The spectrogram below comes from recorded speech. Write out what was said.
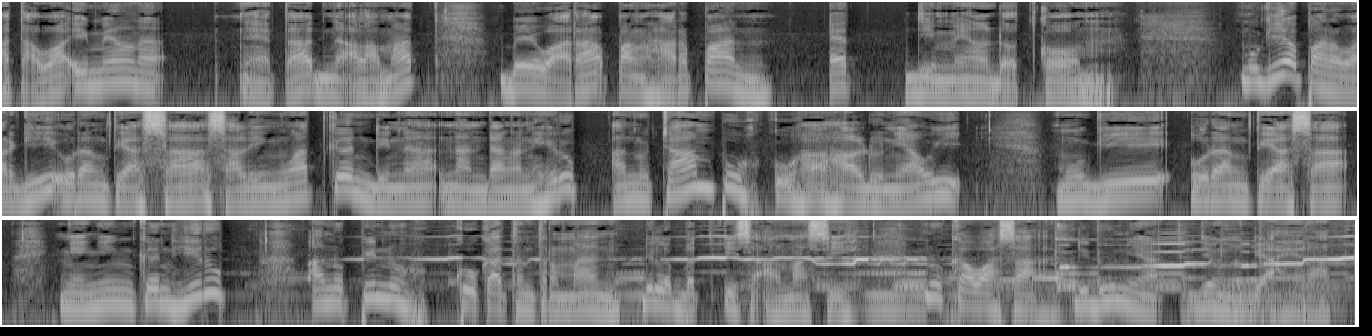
atau emailna. Nyata dina alamat bewara pangharpan@ gmail.com Mugia para wargi urang tiasa saling nguatkan dina nandangan hirup anu campuh ku hal-hal duniawi. Mugi urang tiasa ngengingken hirup anu pinuh ku di dilebet Isa Almasih nu kawasa di dunia jeung di akhirat.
